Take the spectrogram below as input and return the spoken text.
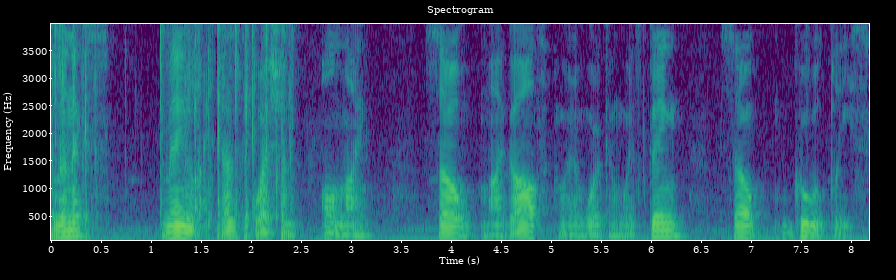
Linux, mainline. That's the question online. So, my God, we're working with Bing. So, Google, please.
